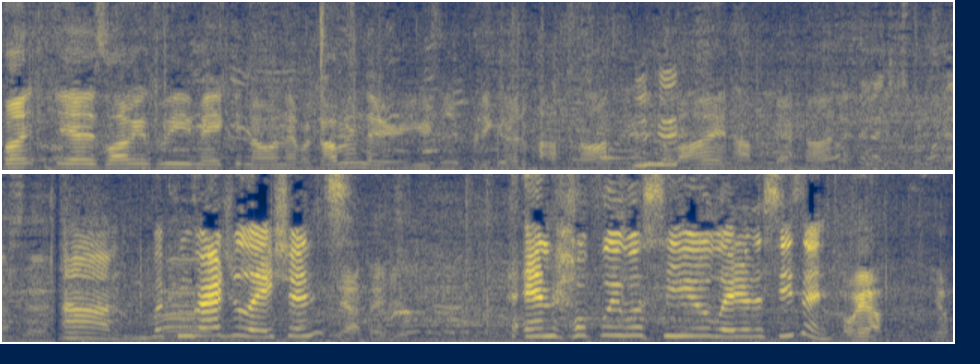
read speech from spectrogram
But yeah, as long as we make it known that we're coming, they're usually pretty good at hopping off, and Mm-hmm. and hopping back on. I think it's pretty good. Um, but congratulations. Yeah, thank you. And hopefully we'll see you later this season. Oh yeah. Yep.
